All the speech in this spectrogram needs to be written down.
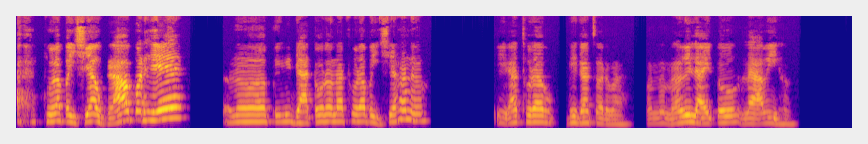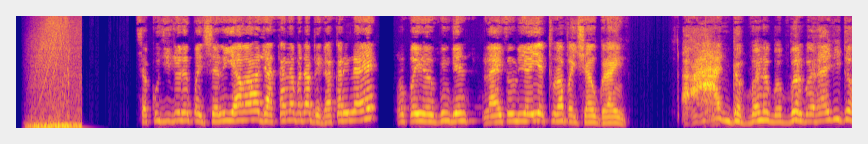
થોડા પૈસા ઉઘરાવા પડે અને પેલી જાટોરોના થોડા પૈસા હે ને, એના થોડા ભેગા કરવા. અને નવી લાઈટો લાવી હ. શકુજી જોડે પૈસા લઈ આવા જાતાના બધા ભેગા કરી લે પછી બેન લાઈટો લઈ આવીએ, થોડા પૈસા ઉઘરાઈ આ ગબ્બર બબ્બર બનાવી દીધો.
